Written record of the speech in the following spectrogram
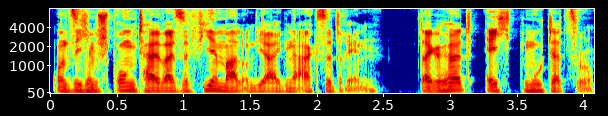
und sich im Sprung teilweise viermal um die eigene Achse drehen. Da gehört echt Mut dazu.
